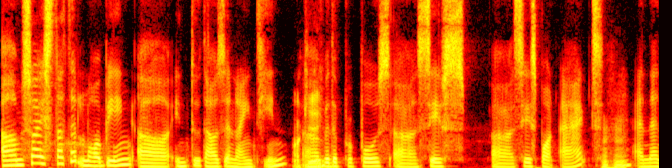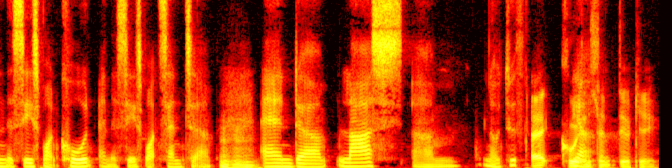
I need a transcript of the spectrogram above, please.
Um, so I started lobbying uh, in 2019 Okay. uh, with the proposed uh, Safe S- uh, Safe Sport Act, and then the Safe Sport Code and the Safe Sport Center. And um, last, um, no, two, At Code Yeah. and Center. Okay.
